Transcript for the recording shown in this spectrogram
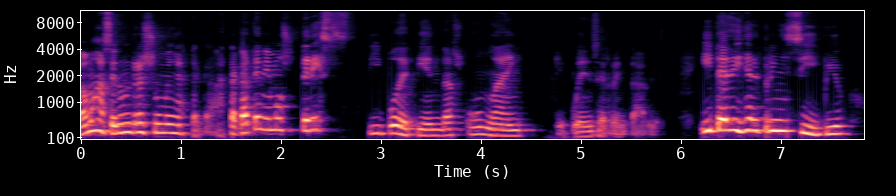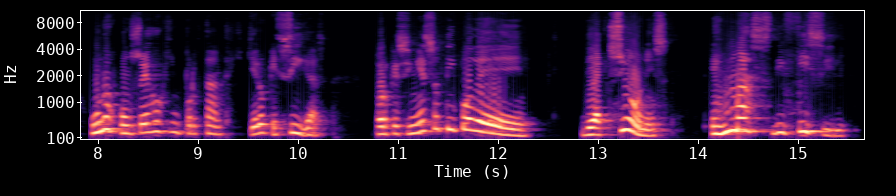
vamos a hacer un resumen hasta acá. Hasta acá tenemos tres tipos de tiendas online que pueden ser rentables. Y te dije al principio unos consejos importantes que quiero que sigas, porque sin ese tipo de, de acciones es más difícil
